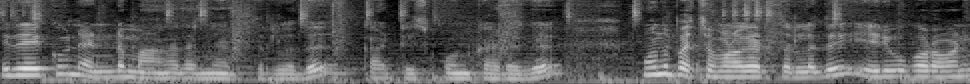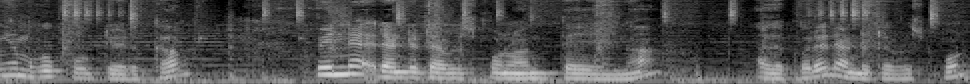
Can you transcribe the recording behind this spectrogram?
ഇതിലേക്കും രണ്ട് മാങ്ങ തന്നെ എടുത്തിട്ടുള്ളത്. കാ ടീസ്പൂൺ കടുക്. മൂന്ന് പച്ചമുളക് എടുത്തിട്ടുള്ളത്. എരിവ് കുറവാണെങ്കിൽ നമുക്ക് കൂട്ടിയെടുക്കാം. പിന്നെ രണ്ട് ടേബിൾ സ്പൂണാണ് തേങ്ങ. അതേപോലെ രണ്ട് ടേബിൾ സ്പൂൺ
